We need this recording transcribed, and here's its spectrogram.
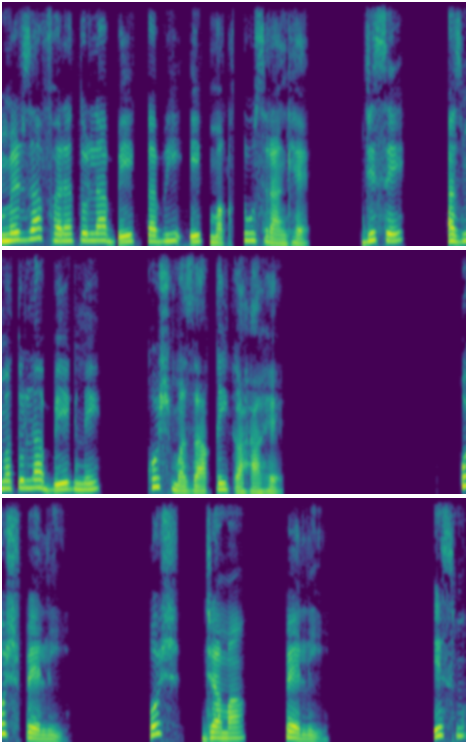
मिर्ज़ा फरतुल्ला बेग का भी एक मखसूस रंग है जिसे अजमतुल्ला बेग ने खुश मजाकी कहा है। खुश फैली खुश जमा फैली। इस्म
